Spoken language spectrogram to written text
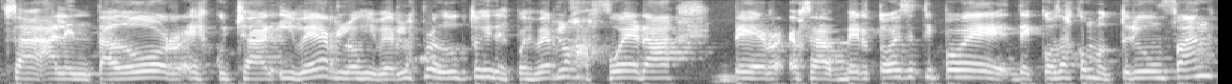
o sea, alentador escuchar y verlos y ver los productos y después verlos afuera, ver, o sea, ver todo ese tipo de, cosas como triunfan,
